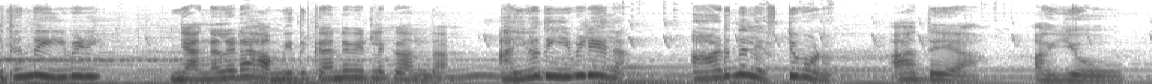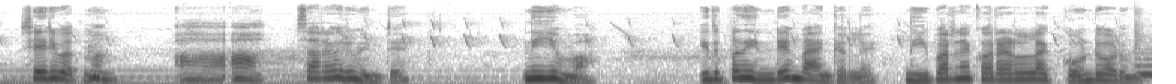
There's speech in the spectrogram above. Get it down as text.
ഇതെന്താ ഈ വഴി? ഞങ്ങളുടെ ഹമീദ് ഖാന്റെ വീട്ടിലേക്ക് വന്നതാ. അയ്യോ ഇത് ഈ വഴിയല്ല. ആടുന്ന് ലെഫ്റ്റ് പോണം. അതെയാ? അയ്യോ. ശരി പത്മ. ആ ആ സാറേ ഒരു മിനിറ്റ്. നീയും വാ. ഇതിപ്പോ നിന്റെയും ബാങ്കല്ലേ നീ പറഞ്ഞ കുറെ ആളുള്ള അക്കൗണ്ട് തുടങ്ങും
